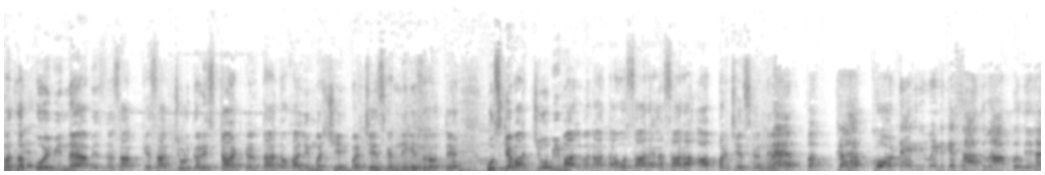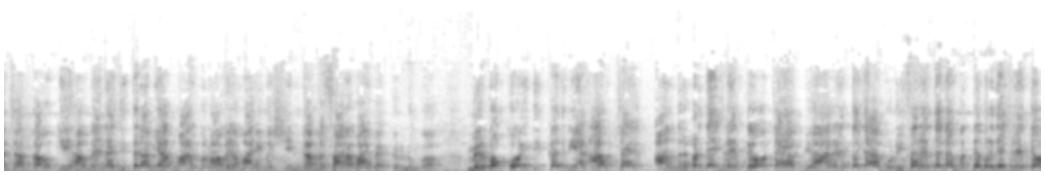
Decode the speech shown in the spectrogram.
मतलब कोई भी नया बिज़नेस आपके साथ जुड़कर स्टार्ट करता है तो खाली मशीन परचेज करने की ज़रूरत है। उसके बाद जो भी माल बनाता है वो सारा का सारा आप परचेज करने मैं पक्का कोर्ट एग्रीमेंट के साथ में आपको देना चाहता हूँ कि हम है ना जितना भी आप माल बनाओगे हमारी मशीन का मैं सारा बाय बैक कर लूँगा। मेरे को कोई दिक्कत नहीं है। आप चाहे आंध्र प्रदेश रहते हो चाहे आप बिहार रहते हो चाहे आप उड़ीसा रहते हो चाहे मध्य प्रदेश रहते हो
